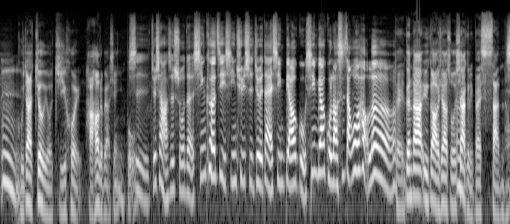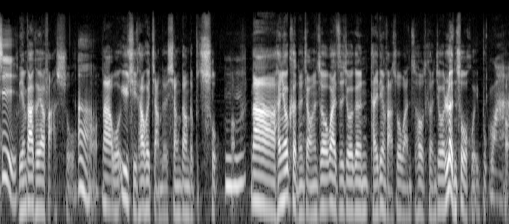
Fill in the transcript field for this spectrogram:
嗯，股价就有机会好好的表现一波。是，就像老师说的，新科技、新趋势就会带来新标股，新标股老师掌握好了。对，跟大家预告一下，说下个礼拜三是。联发科要法说，嗯，那我预期他会讲的相当的不错，嗯，那很有可能。讲完之后，外资就会跟台电法说完之后，可能就会认错回补。哇，哦、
